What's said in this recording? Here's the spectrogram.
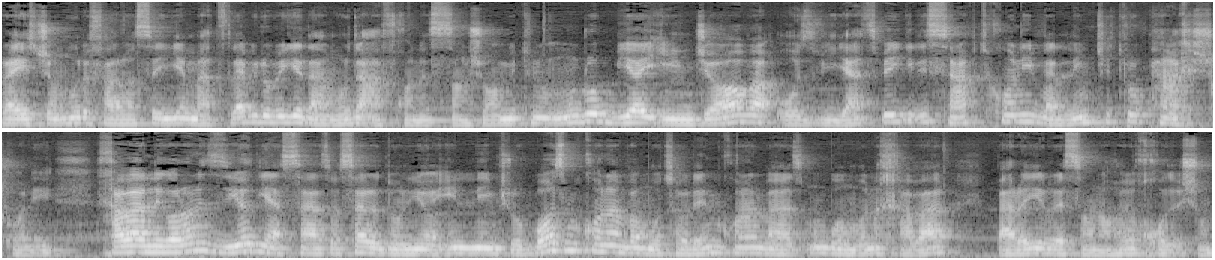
رئیس جمهور فرانسه یه مطلبی رو بگه در مورد افغانستان. شما می‌تونی اون رو بیای اینجا و عضویت بگیری ثبت کنی و لینکت رو پخش کنی. خبرنگاران زیادی از سرتاسر سر دنیا این لینک رو باز می‌کنن و مطالعه می‌کنن و از اون به عنوان خبر برای رسانه های خودشون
